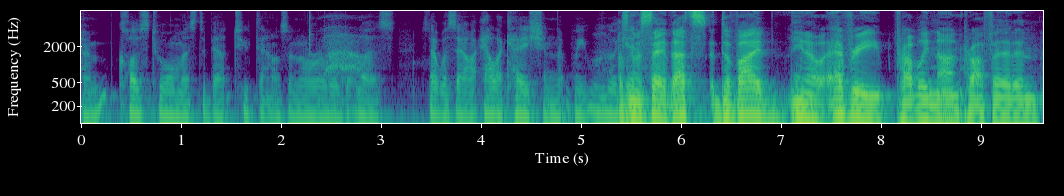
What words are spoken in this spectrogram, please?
um, close to almost about 2,000 or a little bit less. So that was our allocation that we, we were I was going to say, that's divide, you know, every probably nonprofit and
